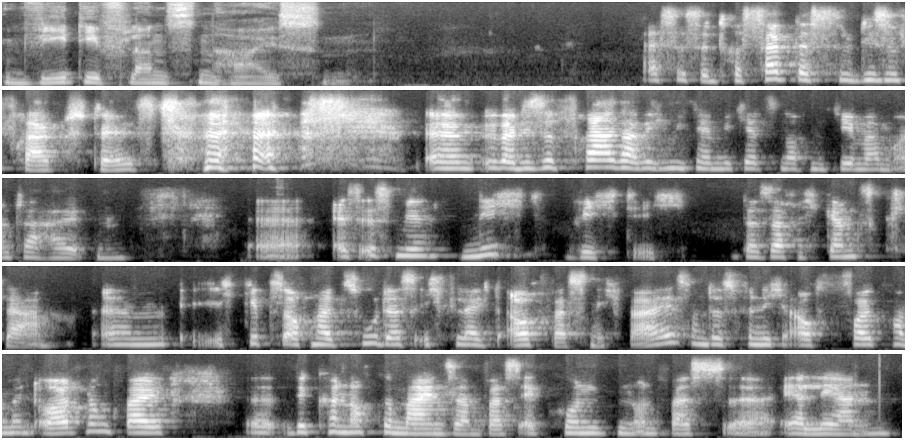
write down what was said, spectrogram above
wie die Pflanzen heißen. Es ist interessant, dass du diese Frage stellst. ähm, über diese Frage habe ich mich nämlich jetzt noch mit jemandem unterhalten. Äh, es ist mir nicht wichtig, das sage ich ganz klar. Ähm, ich gebe es auch mal zu, dass ich vielleicht auch was nicht weiß und das finde ich auch vollkommen in Ordnung, weil äh, wir können auch gemeinsam was erkunden und was äh, erlernen.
